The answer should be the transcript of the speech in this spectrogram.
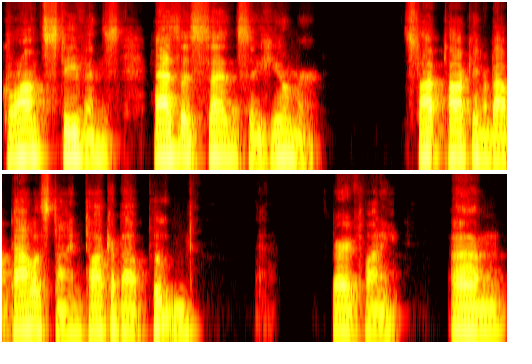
Grant Stevens has a sense of humor. Stop talking about Palestine, talk about Putin. Very funny. Um,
